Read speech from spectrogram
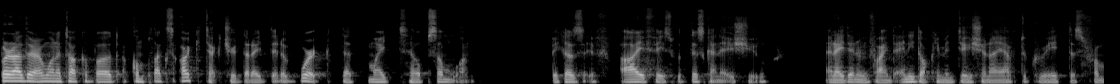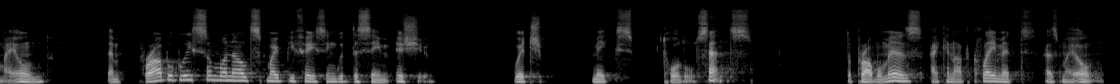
But rather, I want to talk about a complex architecture that I did at work that might help someone. Because if I face with this kind of issue and I didn't find any documentation, I have to create this from my own, then probably someone else might be facing with the same issue, which makes total sense. The problem is I cannot claim it as my own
